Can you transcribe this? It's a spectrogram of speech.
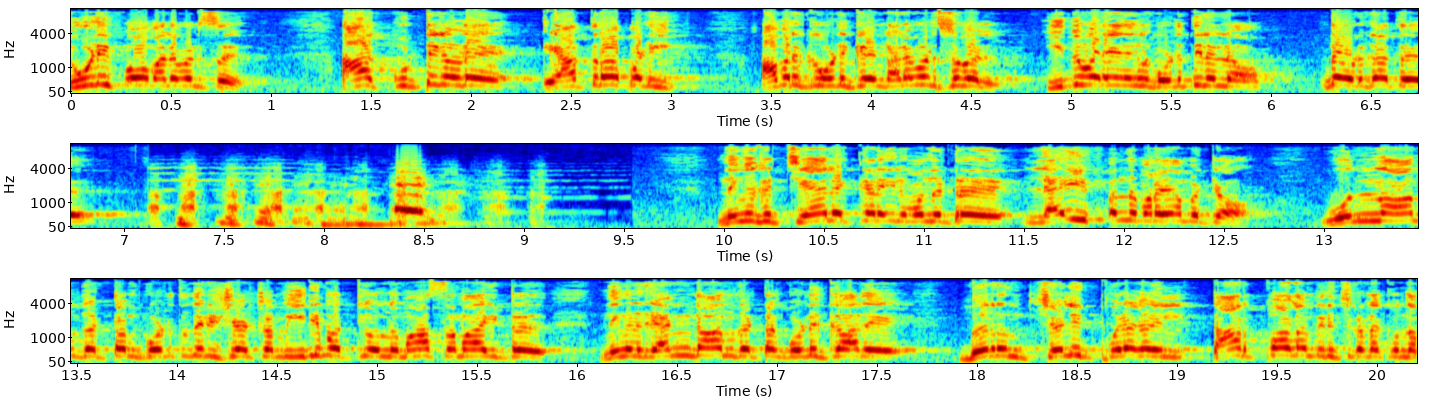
യൂണിഫോം അലവൻസ്. ആ കുട്ടികളുടെ യാത്രാപ്പടി അവർക്ക് കൊടുക്കേണ്ട അലവൻസുകൾ ഇതുവരെ നിങ്ങൾ കൊടുത്തില്ലല്ലോ. എന്താ കൊടുക്കാത്തത്? നിങ്ങൾക്ക് ചേലക്കരയിൽ വന്നിട്ട് ലൈഫ് എന്ന് പറയാൻ പറ്റോ ഒന്നാം ഘട്ടം കൊടുത്തതിന് ശേഷം ഇരുപത്തിയൊന്ന് മാസമായിട്ട് നിങ്ങൾ രണ്ടാം ഘട്ടം കൊടുക്കാതെ വെറും ചെളിപ്പുരകളിൽ താർപ്പാളം വിരിച്ചു കിടക്കുന്ന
